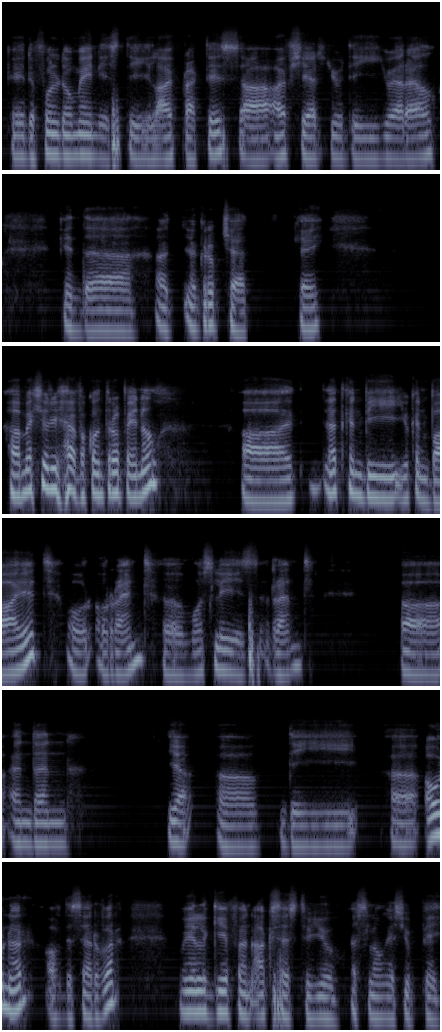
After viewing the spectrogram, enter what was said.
Okay, the full domain is the live practice. Uh, I've shared you the URL in the uh, group chat, okay? Uh, make sure you have a control panel. Uh, that can be, you can buy it or, or rent, uh, mostly is rent. and then yeah, uh, the uh, owner of the server will give an access to you as long as you pay.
